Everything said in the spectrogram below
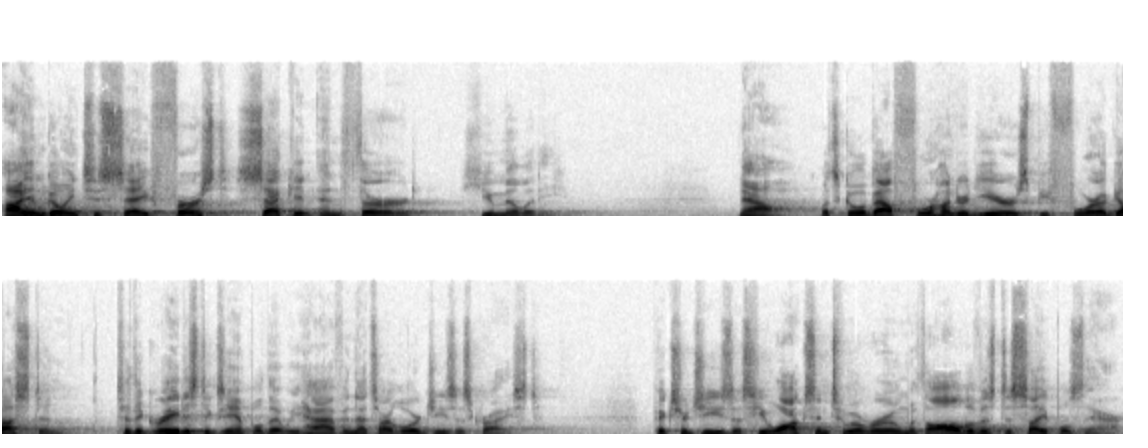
I am going to say first, second, and third, humility. Now, let's go about 400 years before Augustine to the greatest example that we have, and that's our Lord Jesus Christ. Picture Jesus. He walks into a room with all of his disciples there.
